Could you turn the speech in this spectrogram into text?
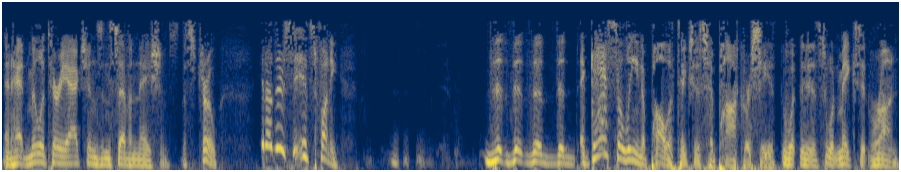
and had military actions in seven nations. That's true. You know, there's it's funny. The the the the gasoline of politics is hypocrisy. It's what- makes it run.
